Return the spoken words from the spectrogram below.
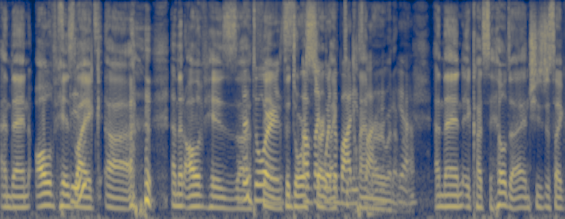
And then all of his Spooked? like uh and then all of his uh The doors things, the doors of, like, start where like the bodies to clamor lie. or whatever. Yeah. And then it cuts to Hilda and she's just like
